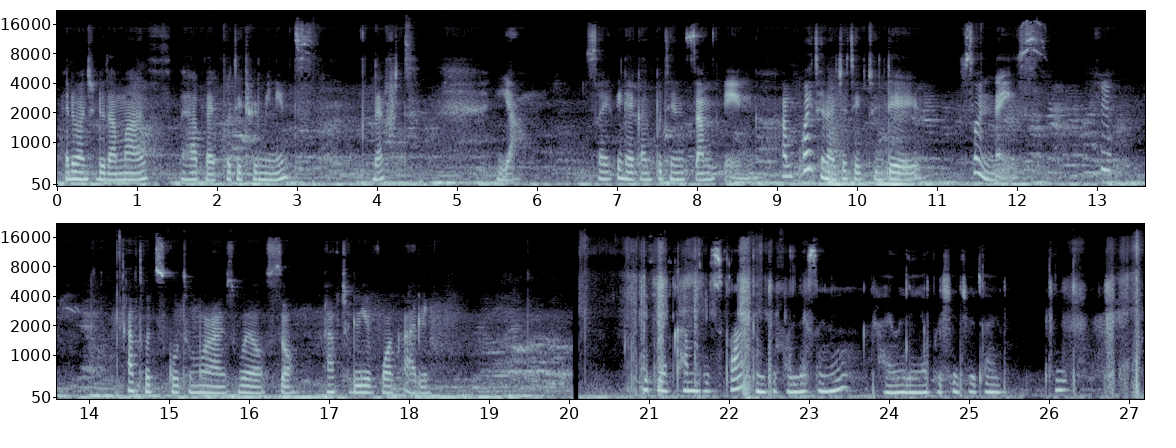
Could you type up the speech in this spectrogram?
I don't want to do the math. I have like 43 minutes left. Yeah so I think I can put in something. I'm quite energetic today. So nice. Hmm. I have to go to school tomorrow as well, so I have to leave work early. If you have come this far, thank you for listening. I really appreciate your time. Thank you.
